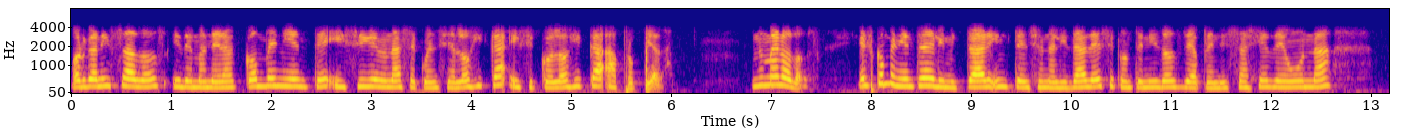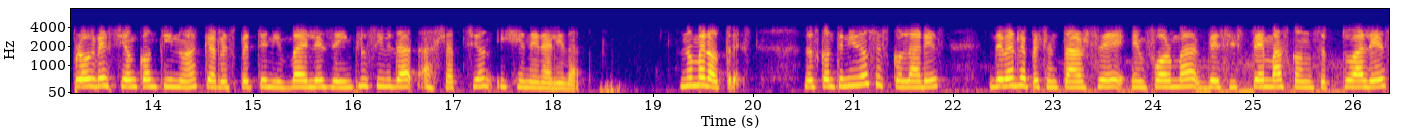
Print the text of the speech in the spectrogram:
organizados y de manera conveniente y siguen una secuencia lógica y psicológica apropiada. Número 2. Es conveniente delimitar intencionalidades y contenidos de aprendizaje de una progresión continua que respete niveles de inclusividad, abstracción y generalidad. Número 3. Los contenidos escolares deben representarse en forma de sistemas conceptuales,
